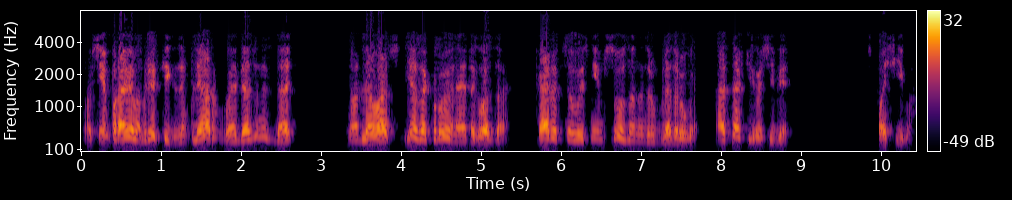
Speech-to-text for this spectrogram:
по всем правилам редкий экземпляр вы обязаны сдать. Но для вас я закрою на это глаза. Кажется, вы с ним созданы друг для друга. Оставьте его себе. Спасибо.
